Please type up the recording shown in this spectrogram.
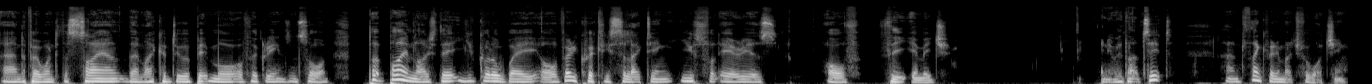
And if I wanted the cyan, then I could do a bit more of the greens and so on. But by and large there, you've got a way of very quickly selecting useful areas of the image. Anyway, that's it. And thank you very much for watching.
